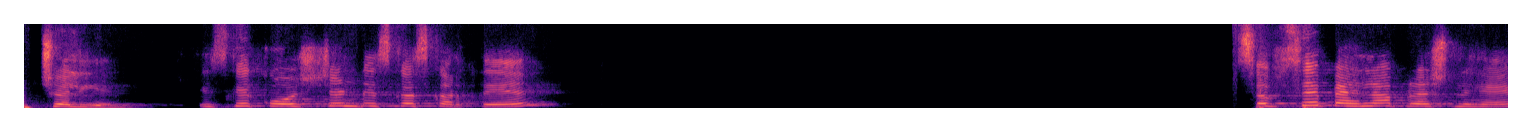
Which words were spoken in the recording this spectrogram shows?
चलिए, इसके क्वेश्चन डिस्कस करते हैं। सबसे पहला प्रश्न है,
